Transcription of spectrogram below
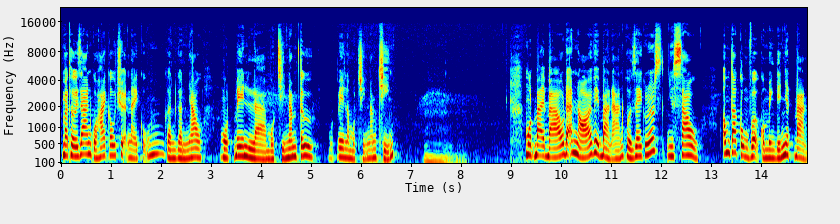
Mà thời gian của hai câu chuyện này cũng gần gần nhau. Một bên là 1954, một bên là 1959. Một bài báo đã nói về bản án của Zagreus như sau. Ông ta cùng vợ của mình đến Nhật Bản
